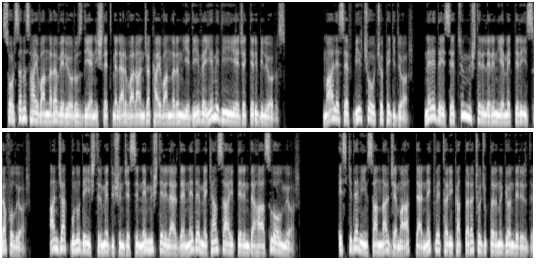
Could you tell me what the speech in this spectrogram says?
Sorsanız hayvanlara veriyoruz diyen işletmeler var ancak hayvanların yediği ve yemediği yiyecekleri biliyoruz. Maalesef birçoğu çöpe gidiyor. Neredeyse tüm müşterilerin yemekleri israf oluyor. Ancak bunu değiştirme düşüncesi ne müşterilerde ne de mekan sahiplerinde hasıl olmuyor. Eskiden insanlar cemaat, dernek ve tarikatlara çocuklarını gönderirdi.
